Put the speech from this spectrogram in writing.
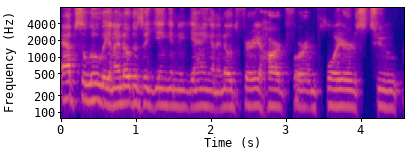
Absolutely, and I know there's a yin and a yang, and I know it's very hard for employers to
